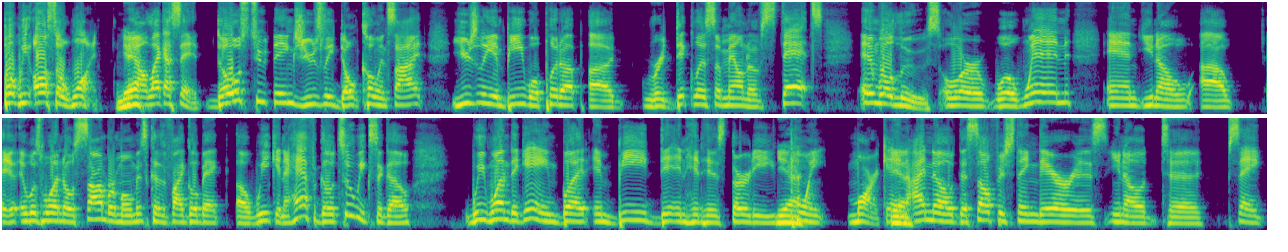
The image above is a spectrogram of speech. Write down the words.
but we also won. Yeah. Now, like I said, those two things usually don't coincide. Usually, Embiid will put up a ridiculous amount of stats and we'll lose, or we'll win. And you know, uh, it, it was one of those somber moments because if I go back a week and a half ago, two weeks ago, we won the game, but Embiid didn't hit his thirty Yeah. point mark. And Yeah. I know the selfish thing there is, you know, to say,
